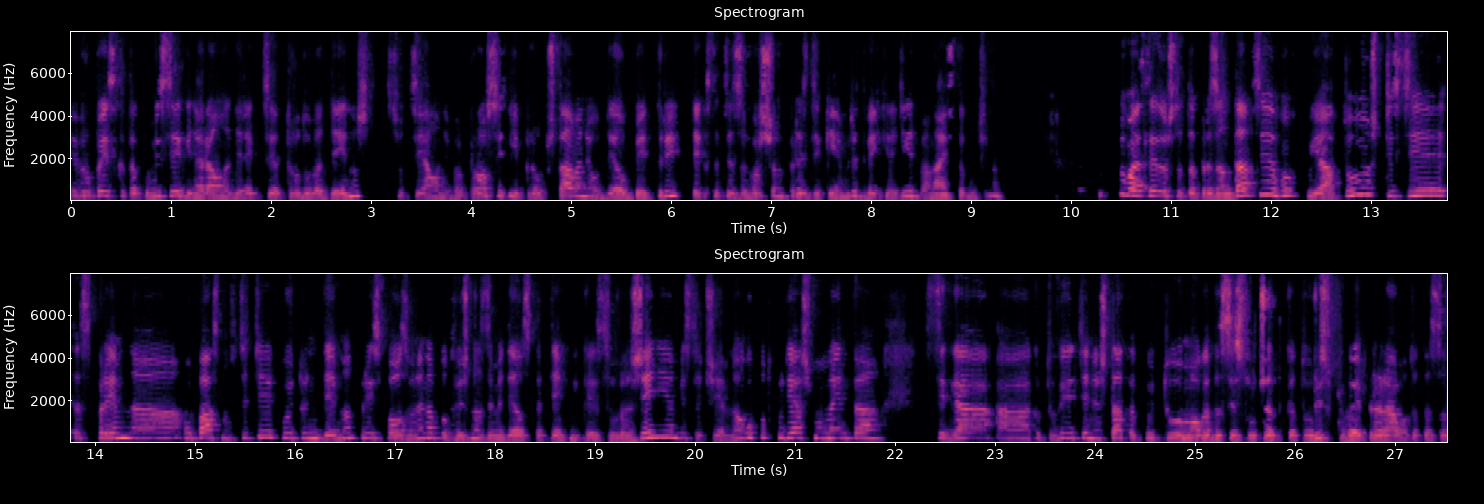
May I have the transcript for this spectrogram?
Европейската комисия е Генерална дирекция Трудова дейност, социални въпроси и приобщаване отдел Б3. Текстът е завършен през декември 2012 година. Това е следващата презентация, в която ще се спрем на опасностите, които ни дебнат при използване на подвижна земеделска техника и съоръжения. Мисля, че е много подходящ момента. Сега, като видите нещата, които могат да се случат като рискове при работата с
